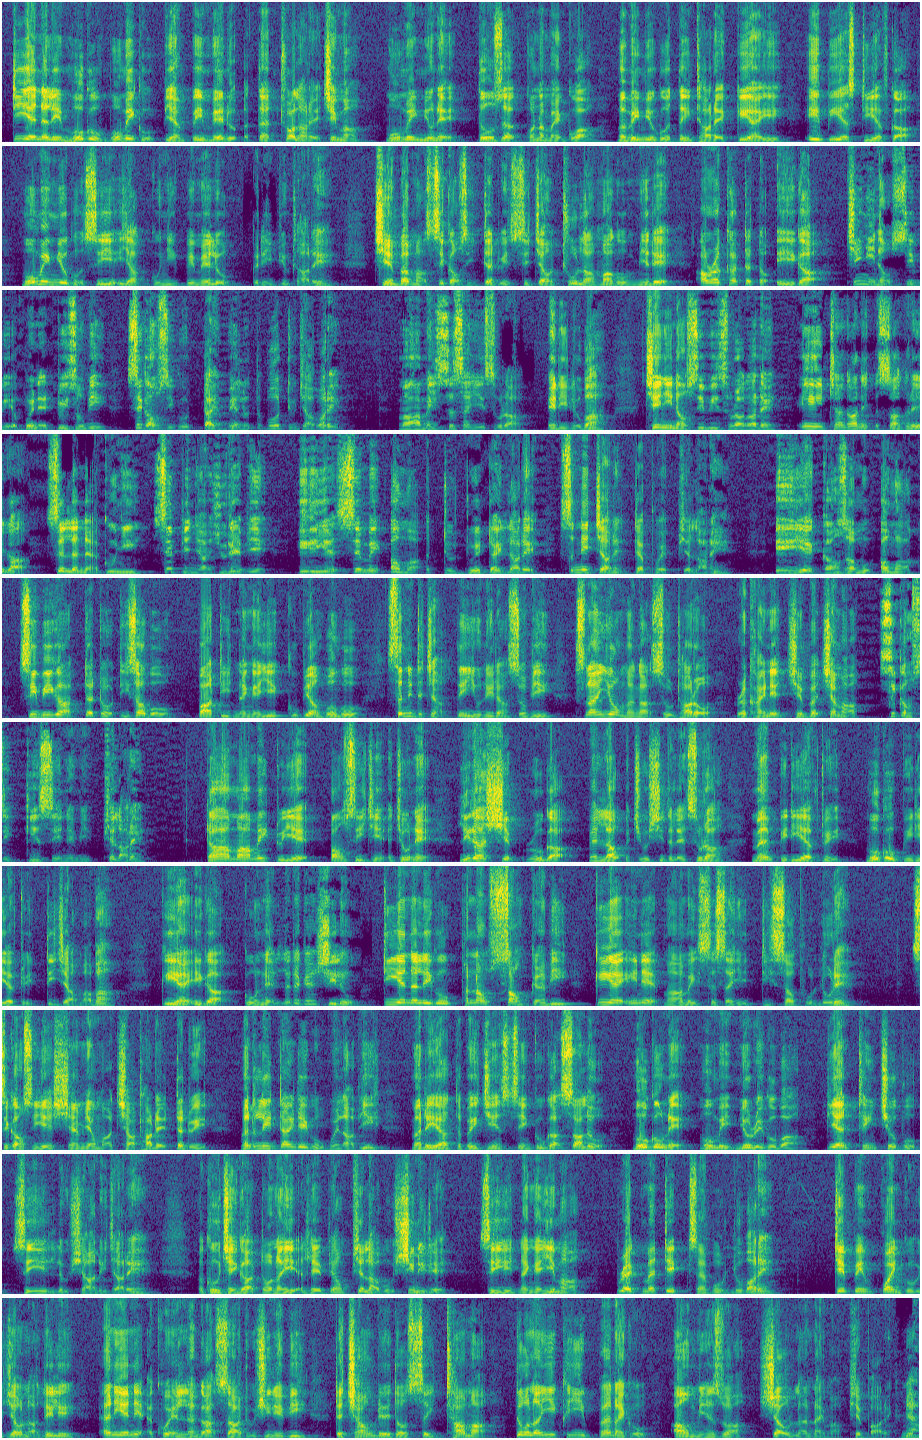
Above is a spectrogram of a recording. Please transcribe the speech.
TNL မိုးကုတ်မိုးမိတ်ကိုပြန်ပေးမယ်လို့အတန်ထွက်လာတဲ့အချိန်မှာမိုးမိတ်မြို့နဲ့38မိုင်ကွာမဘိန်းမြို့ကိုတင်ထားတဲ့ KIA APSDF က မိုးမိတ်မြို့ကိုစီးရေးအရာကူညီပေးမယ်လို့ကတိပြုထားတယ်။ချင်းဘက်မှာစစ်ကောင်စီတပ်တွေစစ်ကြောင်းထိုးလာမှကိုမြင်တဲ့အရခတ်တပ်တော် AA ကချင်းညီနောင် CP အဖွဲ့နဲ့တွေ့ဆုံပြီးစစ်ကောင်စီကိုတိုက်မယ်လို့သဘောတူကြပါတယ်။မဟာမိတ်ဆက်ဆံရေးဆိုတာအဲ့ဒီလိုပါ။ချင်းညီနောင် CP ဆိုတာကလည်း AA ထံကနေအစကတည်းကစစ်လက်နက်အကူအညီစစ်ပညာယူတဲ့အပြင် AA ရဲ့စစ်မိတ်အောက်မှာအတူတွဲတိုက်လာတဲ့စနစ်ကြတဲ့တပ်ဖွဲ့ဖြစ်လာတယ်။ AA ရဲ့ခေါင်းဆောင်မှုအောက်မှာ CB ကတက်တော်တိဆောက်ပုံ ပါတီနိုင်ငံရေးကူးပြောင်းပုံကိုစနစ်တကျတင်ယူနေတာဆိုပြီးစလိုင်းယော့မန်ကဆိုထားတော့ရခိုင်နဲ့ချင်းဘက်ချက်မှာစစ်ကောင်စီကင်းစင်နေပြီဖြစ်လာတယ်။ဒါဟာမဟာမိတ်တွေရဲ့ပေါင်းစည်းခြင်းအကျိုးနဲ့ leadership role ကဘယ်လောက်အကျိုးရှိတယ်လဲဆိုတာ man PDF တွေမိုးကုတ် PDF တွေသိကြမှာပါ။ KIA ကကိုနဲ့လက်တကန်းရှိလို့ TNL ကိုဖနှောက်စောင့်ကန်ပြီး KIA နဲ့မဟာမိတ်ဆက်ဆံရေးတိစောက်ဖို့လိုတယ်။စစ်ကောင်စီရဲ့ရှမ်းမြောက်မှာချထားတဲ့တပ်တွေမန္တလေးတိုင်းတွေကိုဝင်လာပြီး မတရားတပိတ်ချင်းစင်ကူးကစလို့မိုးကုတ်နဲ့မုံမိတ်မြို့တွေကိုပါပြန်ထိန်းချုပ်ဖို့စီရေးလှုပ်ရှားနေကြတယ်။အခုချိန်ကဒေါ်လာရေးအလှည့်ပြောင်းဖြစ်လာဖို့ရှိနေတယ်။စီရေးနိုင်ငံရေးမှာ pragmatic စံဖို့လိုပါတယ်။ tipping point ကိုရောက်လာလေးလေးအန်ရီနဲ့အခွင့်အလန်းကဇာတူရှိနေပြီးတချောင်းတည်းသောစိတ်ထားမှတော်လန်ရေးခရီးပန်းနိုင်ကိုအောင်မြင်စွာရှောက်လန်းနိုင်မှာဖြစ်ပါတယ်ခင်ဗျာ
